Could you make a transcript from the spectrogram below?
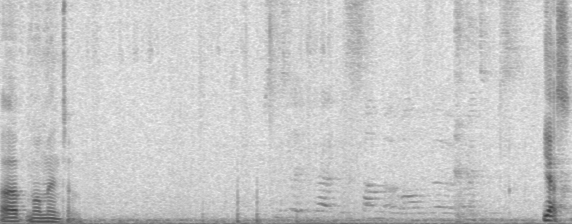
of momentum. Yes.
